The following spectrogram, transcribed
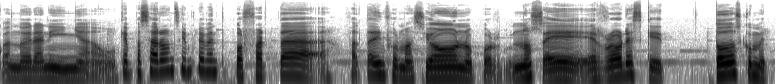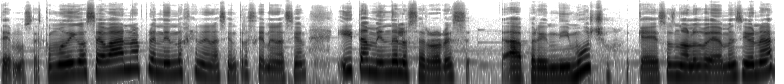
cuando era niña o que pasaron simplemente por falta, falta de información o por, no sé, errores que todos cometemos. Como digo, se van aprendiendo generación tras generación y también de los errores aprendí mucho, que esos no los voy a mencionar,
